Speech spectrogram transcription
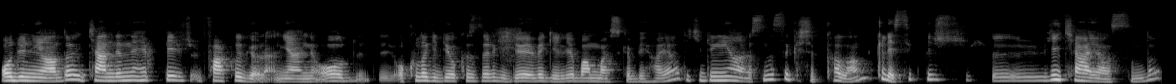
o dünyada kendini hep bir farklı gören yani o okula gidiyor kızları gidiyor eve geliyor bambaşka bir hayat iki dünya arasında sıkışıp kalan klasik bir e, hikaye aslında.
